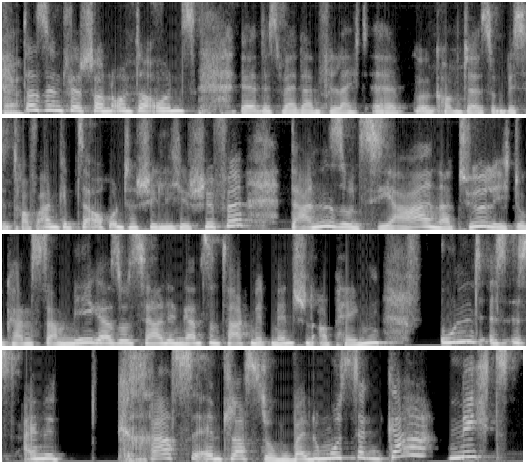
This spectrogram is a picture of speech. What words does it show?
ja. da sind wir schon unter uns. Ja, das wäre dann vielleicht, äh, kommt da so ein bisschen drauf an. Gibt es ja auch unterschiedliche Schiffe. Dann sozial, natürlich, du kannst da mega sozial den ganzen Tag mit Menschen abhängen. Und es ist eine krasse Entlastung, weil du musst ja gar nichts,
